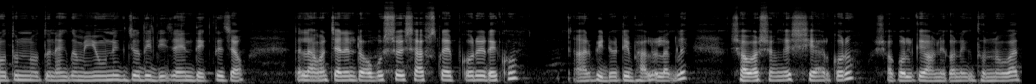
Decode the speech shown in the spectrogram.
নতুন নতুন একদম ইউনিক যদি ডিজাইন দেখতে চাও, তাহলে আমার চ্যানেলটা অবশ্যই সাবস্ক্রাইব করে রেখো। আর ভিডিওটি ভালো লাগলে সবার সঙ্গে শেয়ার করো। সকলকে অনেক অনেক ধন্যবাদ।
